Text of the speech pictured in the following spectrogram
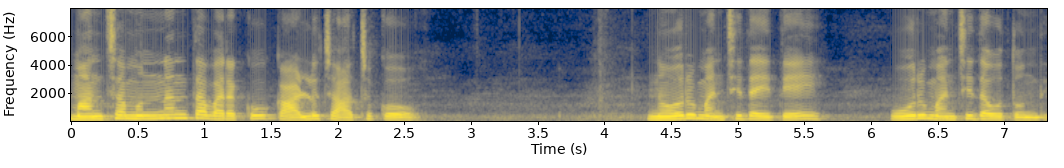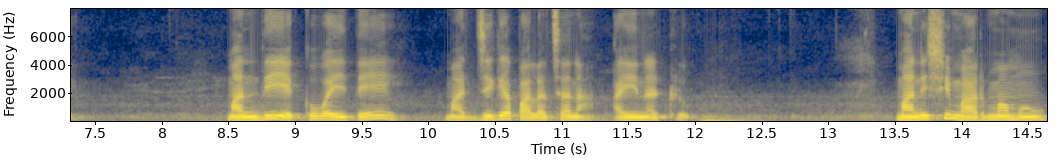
మంచమున్నంత వరకు కాళ్ళు చాచుకో. నోరు మంచిదైతే ఊరు మంచిదవుతుంది. మంది ఎక్కువైతే మజ్జిగ పలచన అయినట్లు. మనిషి మర్మము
